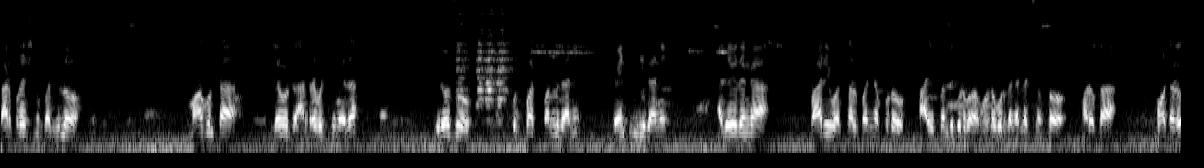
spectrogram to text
కార్పొరేషన్ పరిధిలో మాగుంట లేఅవుట్ అండర్ బ్రిడ్జి మీద ఈరోజు ఫుట్పాత్ పనులు కానీ పెయింటింగ్లు కానీ అదేవిధంగా భారీ వర్షాలు పడినప్పుడు ఆ ఇబ్బంది కూడా ఉండకూడదనే లక్ష్యంతో మరొక మోటారు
